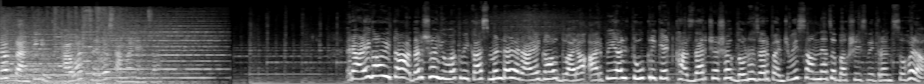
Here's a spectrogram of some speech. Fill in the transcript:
महाराष्ट्र क्रांती न्यूज आवाज सर्वसामान्यांचा. राळेगाव इथं आदर्श युवक विकास मंडळ राळेगाव द्वारा R P L two cricket खासदार चषक दोन हजार पंचवीस सामन्याचं बक्षीस वितरण सोहळा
